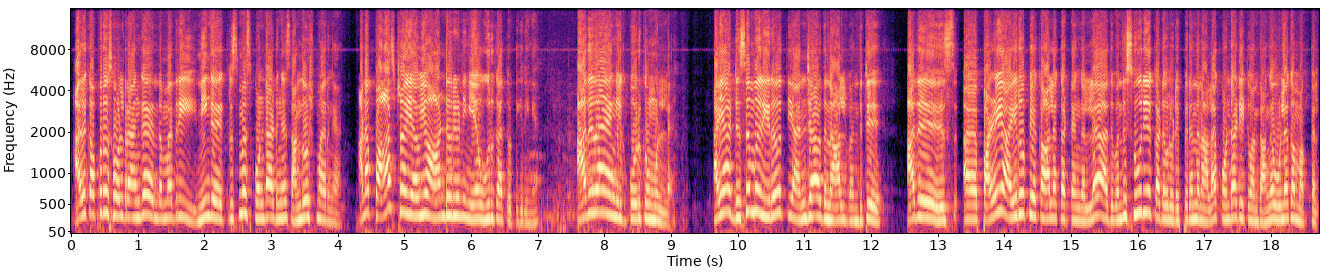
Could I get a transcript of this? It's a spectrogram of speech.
அதுக்கப்புறம் சொல்றாங்க இந்த மாதிரி நீங்க கிறிஸ்மஸ் கொண்டாடுங்க சந்தோஷமா இருங்க. ஆனா பாஸ்டர் ஐயாவையும் ஆண்டவரையும் நீங்க ஏன் ஊருக்கா தொட்டிக்கிறீங்க? அதுதான் எங்களுக்கு பொறுக்க முடியல ஐயா டிசம்பர் இருபத்தி அஞ்சாவது நாள் வந்துட்டு அது பழைய ஐரோப்பிய காலகட்டங்களில் அது வந்து சூரிய கடவுளுடைய பிறந்த நாளாக கொண்டாடிட்டு வந்தாங்க உலக மக்கள்.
